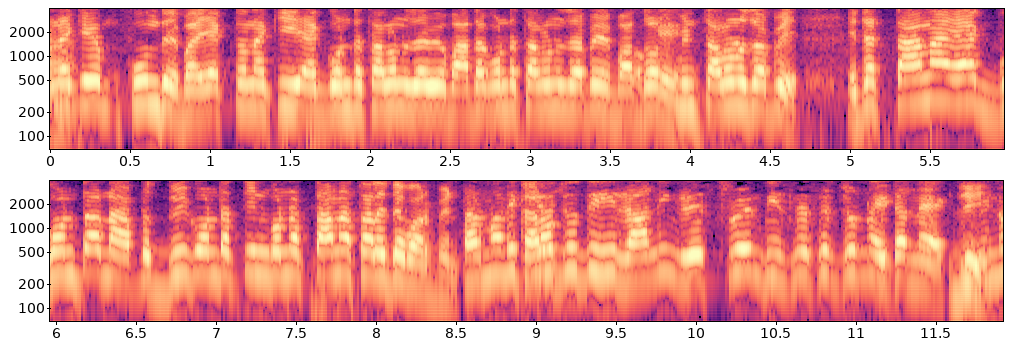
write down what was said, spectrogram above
অনেকে ফোন দেয় ভাই একটা নাকি এক ঘণ্টা চালানো যাবে বা আধা ঘণ্টা চালানো যাবে বা দশ Okay. মিনিট চালানো যাবে। এটা টানা এক ঘণ্টা না আপনি দুই ঘণ্টা তিন ঘণ্টা টানা চালাতে পারবেন। তার মানে কেউ যদি রানিং রেস্টুরেন্ট বিজনেসের জন্য এটা নেয় বিভিন্ন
